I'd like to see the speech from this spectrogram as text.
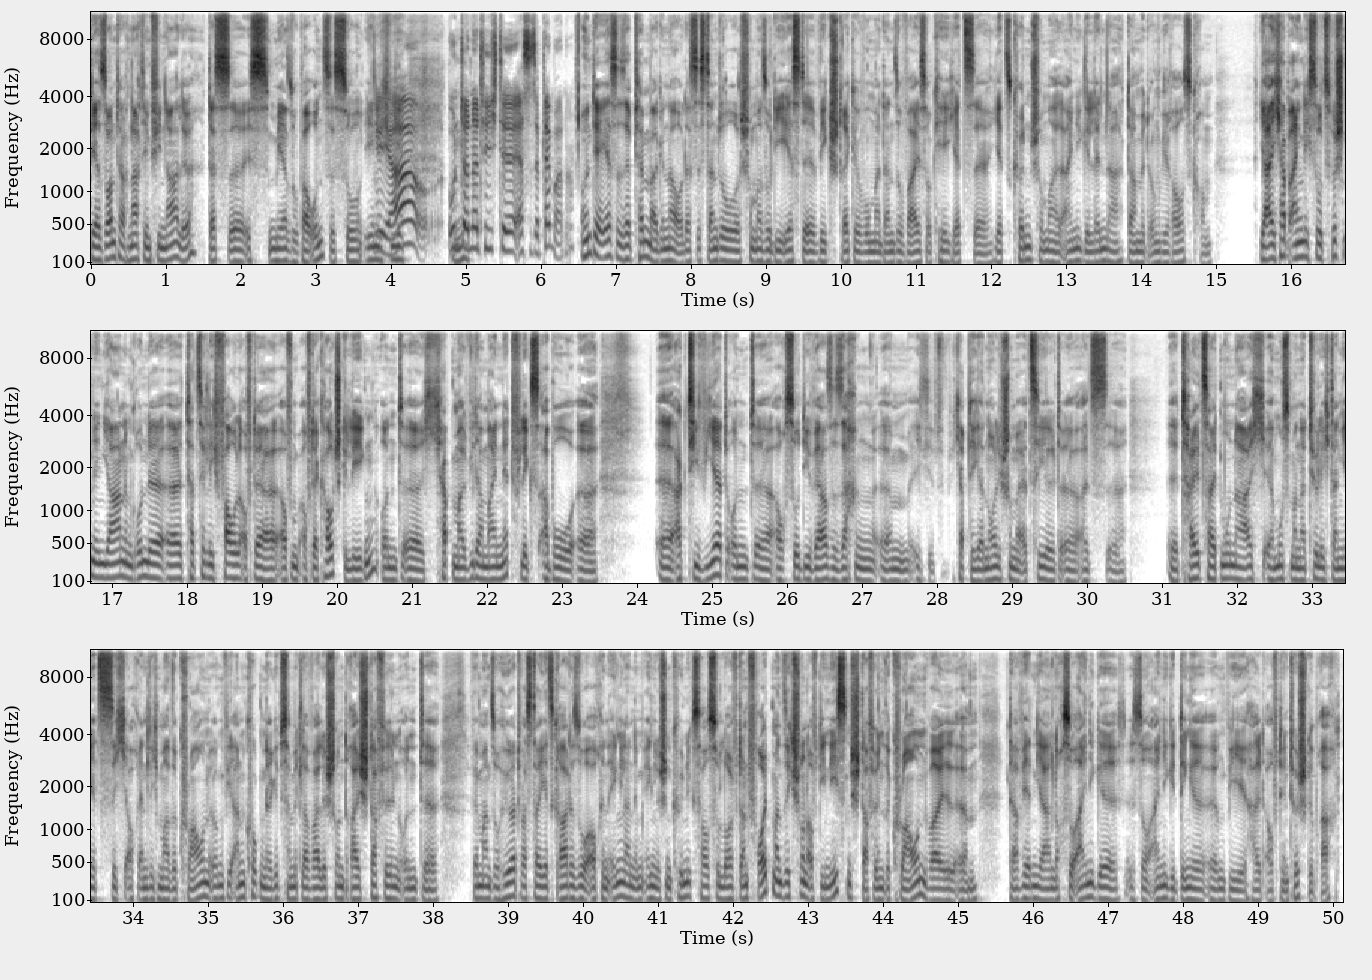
der Sonntag nach dem Finale, das äh, ist mehr so bei uns, ist so ähnlich ja, wie. Und dann natürlich der 1. September, ne? Und der 1. September, genau. Das ist dann so schon mal so die erste Wegstrecke, wo man dann so weiß, okay, jetzt, äh, jetzt können schon mal einige Länder damit irgendwie rauskommen. Ja, ich habe eigentlich so zwischen den Jahren im Grunde äh, tatsächlich faul auf der, auf, auf der Couch gelegen und äh, ich habe mal wieder mein Netflix-Abo äh, äh, aktiviert und äh, auch so diverse Sachen. Ähm, ich ich habe dir ja neulich schon mal erzählt, äh, als äh, äh, Teilzeitmonarch äh, muss man natürlich dann jetzt sich auch endlich mal The Crown irgendwie angucken. Da gibt es ja mittlerweile schon drei Staffeln und wenn man so hört, was da jetzt gerade so auch in England im englischen Königshaus so läuft, dann freut man sich schon auf die nächsten Staffeln The Crown, weil ähm, da werden ja noch so einige, so einige Dinge irgendwie halt auf den Tisch gebracht.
